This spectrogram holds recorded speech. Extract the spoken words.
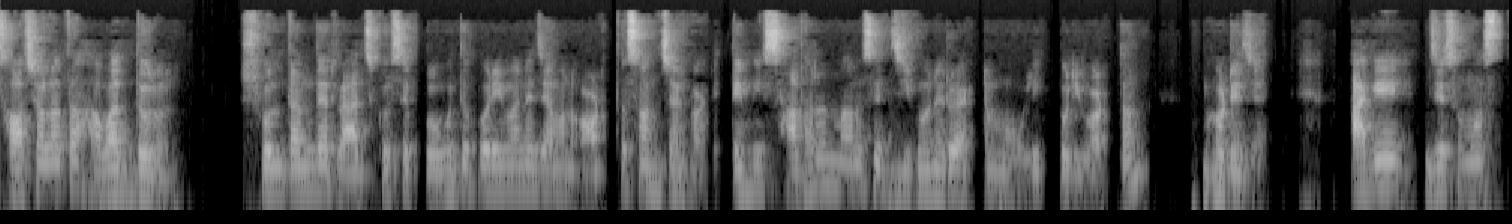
সচলতা হওয়ার দরুন সুলতানদের রাজকোষে প্রভূত পরিমাণে যেমন অর্থ সঞ্চার ঘটে, তেমনি সাধারণ মানুষের জীবনেরও একটা মৌলিক পরিবর্তন ঘটে যায়। আগে যে সমস্ত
